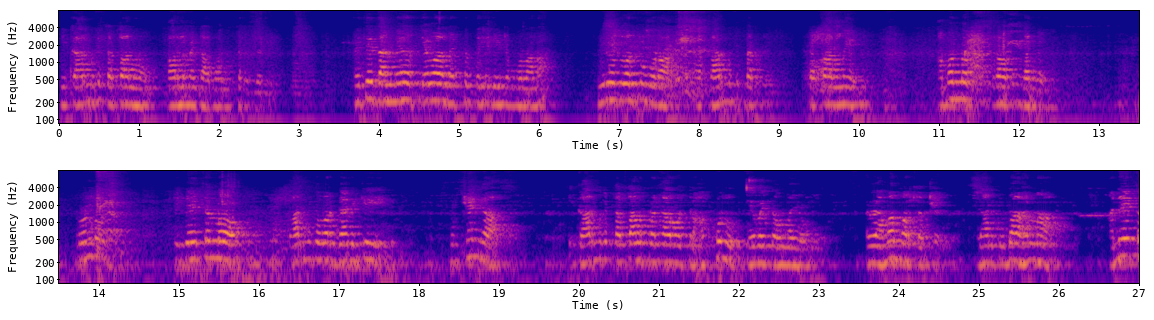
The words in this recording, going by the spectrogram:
ఈ కార్మిక చట్టాలను పార్లమెంట్ ఆమోదించడం జరిగింది. అయితే దాని మీద తీవ్ర నిరసన తెలియజేయడం వలన ఈరోజు వరకు కూడా ఆ కార్మిక చట్ట చట్టాలని అమల్లో రావడం జరిగింది. రెండు ఈ దేశంలో కార్మిక వర్గానికి ముఖ్యంగా ఈ కార్మిక చట్టాల ప్రకారం వచ్చిన హక్కులు ఏవైతే ఉన్నాయో అవి అమలుపరచట్లేదు దానికి ఉదాహరణ అనేక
